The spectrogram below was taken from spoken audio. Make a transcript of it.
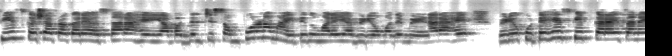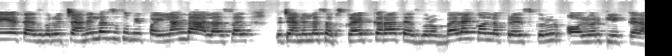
फीज कशा प्रकारे असणार आहे? याबद्दलची संपूर्ण माहिती तुम्हाला या व्हिडिओमध्ये मिळणार आहे. व्हिडिओ कुठेही स्किप करायचा नाहीये. त्याचबरोबर चॅनलला जर तुम्ही पहिल्यांदा आला असाल तर चॅनलला सबस्क्राईब करा. त्याचबरोबर बेल आयकॉनला प्रेस करून ऑलवर क्लिक करा.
